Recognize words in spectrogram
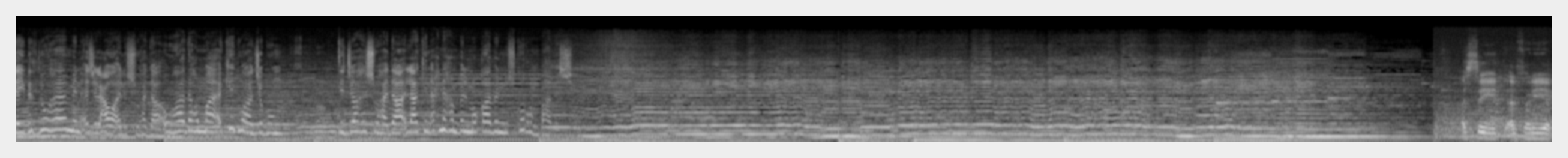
يبذلوها من أجل عوائل الشهداء وهذا هم أكيد واجبهم تجاه الشهداء لكن إحنا هم بالمقابل نشكرهم بهذا الشيء. السيد الفريق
